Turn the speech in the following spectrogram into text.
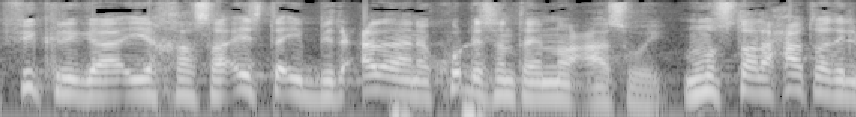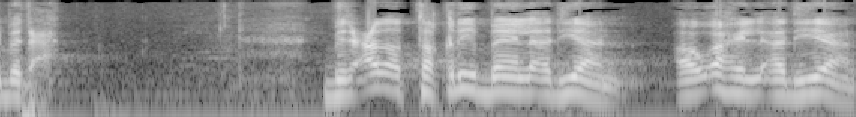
fikriga iyo khasaa'ista iyo bidcadaana ku dhisantahay noocaas wey musطalaxaatu hadi اlbidca bidcada taqriib bayn aladyaan aw ahli اladyaan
